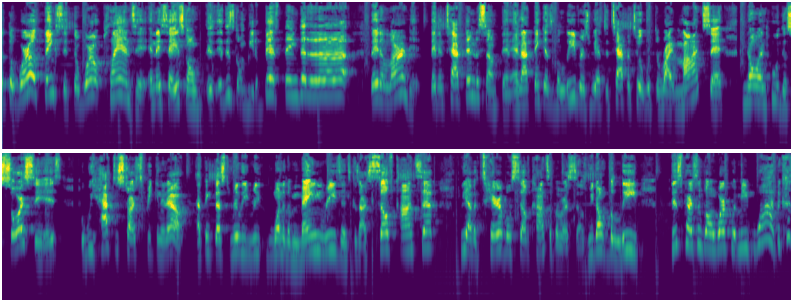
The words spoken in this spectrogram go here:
But the world thinks it. The world plans it, and they say it's gonna it is gonna be the best thing. Da, da, da. They didn't learned it. They didn't tapped into something. And I think as believers, we have to tap into it with the right mindset, knowing who the source is. But we have to start speaking it out. I think that's really re- one of the main reasons because our self concept, we have a terrible self concept of ourselves. We don't believe this person gonna work with me. Why? Because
